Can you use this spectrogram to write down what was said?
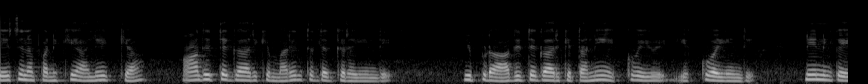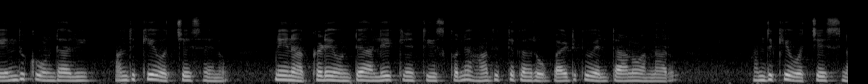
చేసిన పనికి అలేఖ్య ఆదిత్య గారికి మరింత దగ్గరయ్యింది ఇప్పుడు ఆదిత్య గారికి తనే ఎక్కువ ఎక్కువయ్యింది నేను ఇంకా ఎందుకు ఉండాలి? అందుకే వచ్చేసాను నేను అక్కడే ఉంటే అలేఖ్యని తీసుకొని ఆదిత్య గారు బయటికి వెళ్తాను అన్నారు. అందుకే వచ్చేసిన.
